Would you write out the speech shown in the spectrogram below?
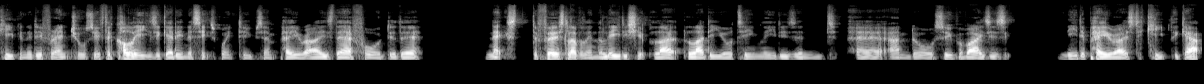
keeping the differential. So if the colleagues are getting a 6.2% pay rise, therefore do the next, the first level in the leadership la- ladder, your team leaders and, uh, and or supervisors need a pay rise to keep the gap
